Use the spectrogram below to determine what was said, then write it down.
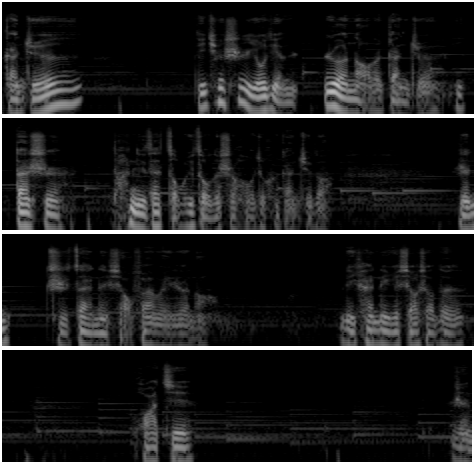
感觉的确是有点热闹的感觉。但是当你在走一走的时候，就会感觉到人只在那小范围热闹，离开那个小小的花街。人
